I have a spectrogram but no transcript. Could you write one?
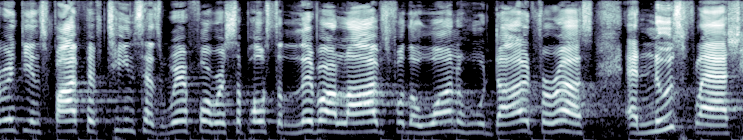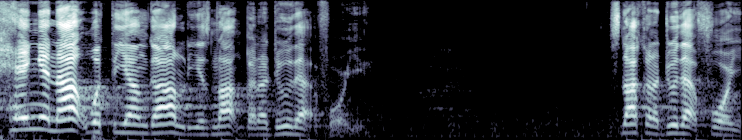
Corinthians 5.15 says, wherefore we're supposed to live our lives for the one who died for us. And newsflash, hanging out with the ungodly is not going to do that for you. It's not going to do that for you.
